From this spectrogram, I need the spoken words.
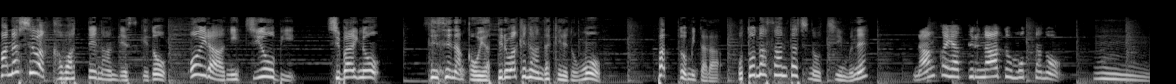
話は変わってなんですけど、オイラー日曜日、芝居の先生なんかをやってるわけなんだけれども、パッと見たら、大人さんたちのチームね、なんかやってるなと思ったの。うん。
